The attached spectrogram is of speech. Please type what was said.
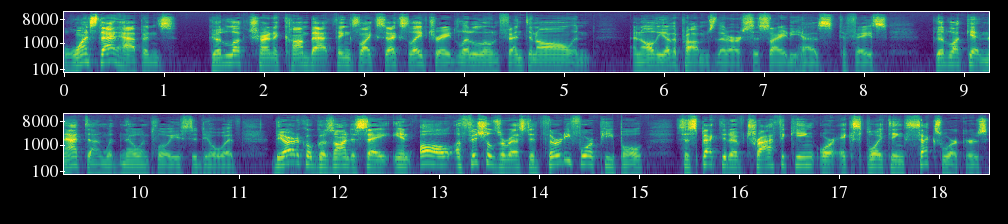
mm-hmm. once that happens, good luck trying to combat things like sex slave trade, let alone fentanyl and, and all the other problems that our society has to face. Good luck getting that done with no employees to deal with. The article goes on to say in all, officials arrested 34 people suspected of trafficking or exploiting sex workers.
